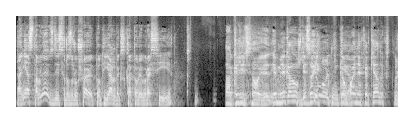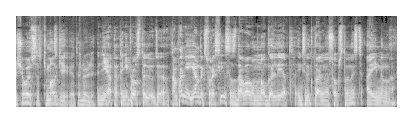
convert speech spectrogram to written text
Они оставляют здесь, разрушают тот Яндекс, который в России. А какие технологии? Мне казалось, что в таких компаниях, как Яндекс, ключевое все-таки мозги, это люди. Нет, это не просто люди. Компания Яндекс в России создавала много лет интеллектуальную собственность, а именно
